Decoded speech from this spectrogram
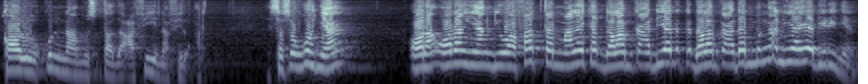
Qalu kunna mustad'afina fil ard. Sesungguhnya orang-orang yang diwafatkan malaikat dalam keadaan dalam keadaan menganiaya dirinya.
